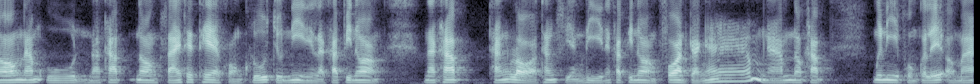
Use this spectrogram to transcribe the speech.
น้องน้ำอูนนะครับน้องซ้ายแท้ๆของครูจุนนี่นี่แหละครับ พี่น้องนะครับทั้งหล่อทั้งเสียงดีนะครับ พี่น้องฟ้อนกับงามงามเนาะครับมื่อนี้ผมก็เลยเอามา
